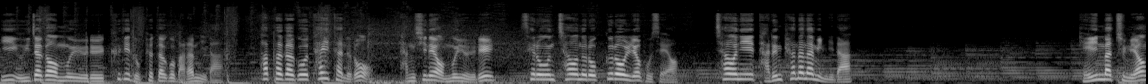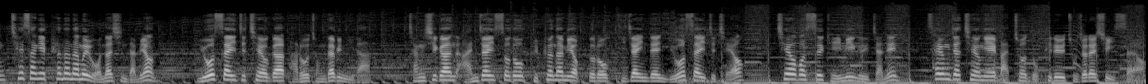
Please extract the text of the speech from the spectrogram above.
이 의자가 업무 효율을 크게 높였다고 말합니다. 파파가구 타이탄으로 당신의 업무 효율을 새로운 차원으로 끌어올려 보세요. 차원이 다른 편안함입니다. 개인 맞춤형 최상의 편안함을 원하신다면 유어 사이즈 체어가 바로 정답입니다. 장시간 앉아 있어도 불편함이 없도록 디자인된 유어 사이즈 체어, 체어버스 게이밍 의자는 사용자 체형에 맞춰 높이를 조절할 수 있어요.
